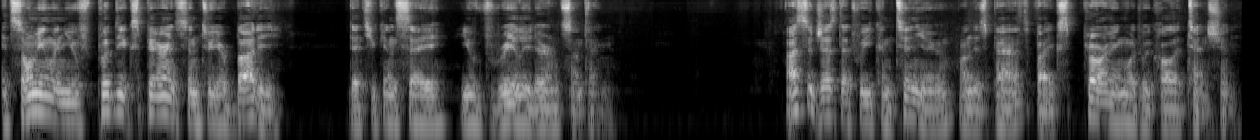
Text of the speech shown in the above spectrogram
It's only when you've put the experience into your body that you can say you've really learned something. I suggest that we continue on this path by exploring what we call attention.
